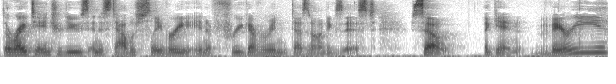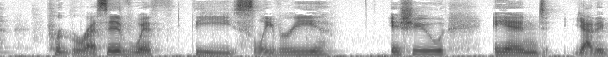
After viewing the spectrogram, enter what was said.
The right to introduce and establish slavery in a free government does not exist. So, again, very progressive with the slavery issue. And yeah, they,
